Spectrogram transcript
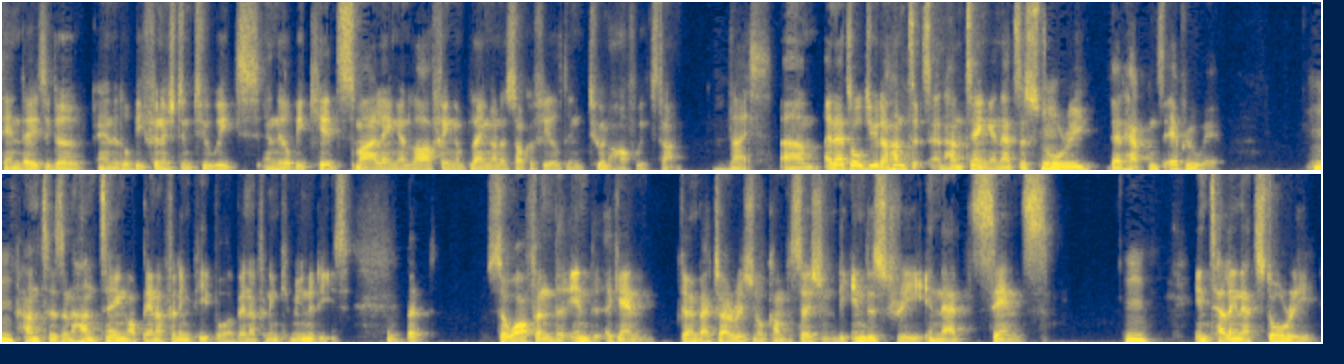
10 days ago and it'll be finished in two weeks and there'll be kids smiling and laughing and playing on a soccer field in two and a half weeks time nice um, and that's all due to hunters and hunting and that's a story hmm. that happens everywhere hmm. hunters and hunting are benefiting people are benefiting communities but so often the in, again going back to our original conversation the industry in that sense hmm. in telling that story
